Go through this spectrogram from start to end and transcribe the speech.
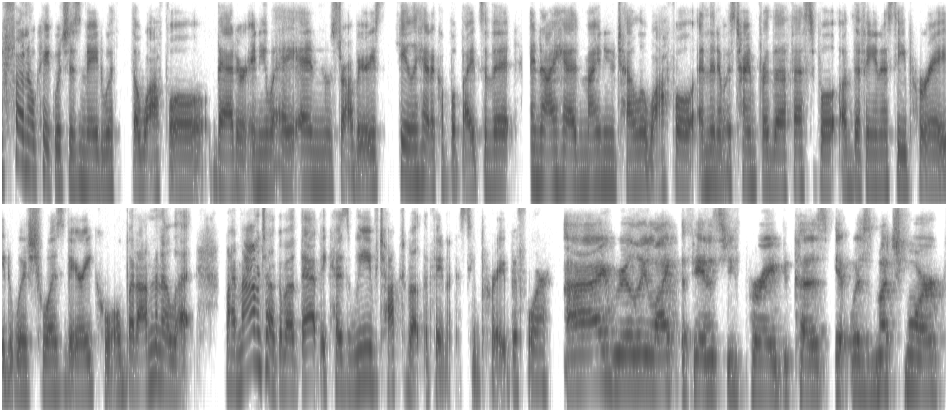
funnel cake, which is made with the waffle batter anyway, and strawberries. Kaley had a couple bites of it, and I had my Nutella waffle. And then it was time for the festival of the fantasy parade, which was very cool. But I'm going to let my mom talk about that because we've talked about the fantasy parade before. I really liked the fantasy parade because it was much more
